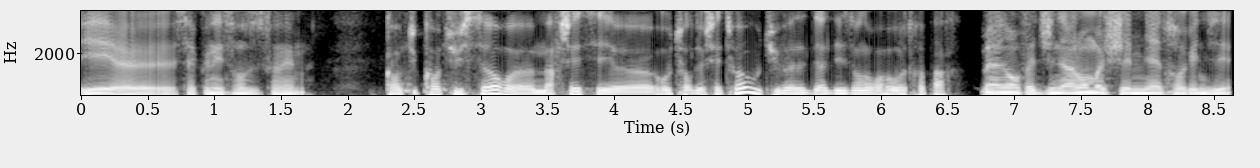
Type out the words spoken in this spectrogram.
et euh, sa connaissance de soi-même. Quand tu, quand tu sors euh, marcher, c'est autour de chez toi ou tu vas à des endroits autre part? Bah non, en fait, généralement, moi, j'aime bien être organisé.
